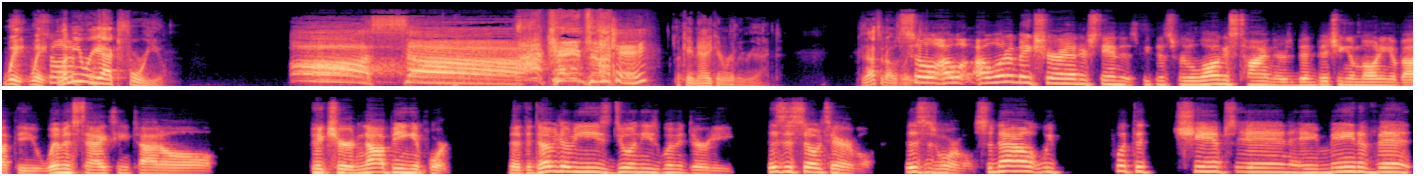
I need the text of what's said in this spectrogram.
Wait, wait, So let me react for you. Awesome! I came to. Okay. Okay, now you can really react. Because that's what I was waiting So for. I, w- I want to make sure I understand this because for the longest time there's been bitching and moaning about the women's tag team title picture not being important. That the WWE is doing these women dirty. This is so terrible. This is horrible. So now we put the champs in a main event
